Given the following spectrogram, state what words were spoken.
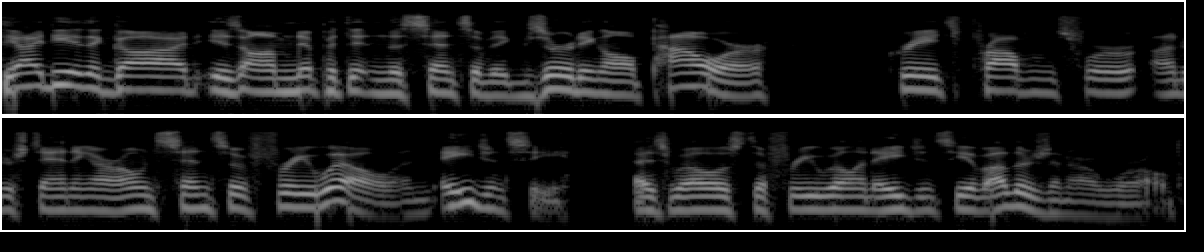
The idea that God is omnipotent in the sense of exerting all power creates problems for understanding our own sense of free will and agency, as well as the free will and agency of others in our world.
